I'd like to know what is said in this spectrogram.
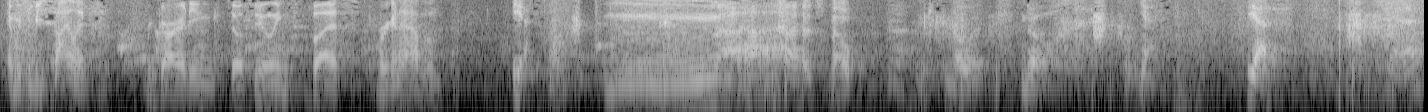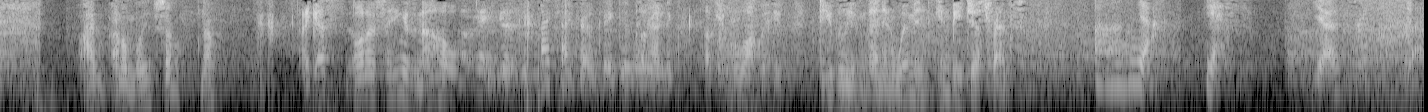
and we can be silent regarding those feelings, but we're gonna have them. Yes. Mm, nope. No. No. Yes. Yes. Yes. I, I don't believe so. No. I guess what I'm saying is no. Okay, good. Backpack road bacon and running. Okay, we'll walk with you. Do you believe men and women can be just friends? Um, yeah. Yes. Yes.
